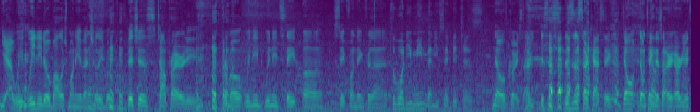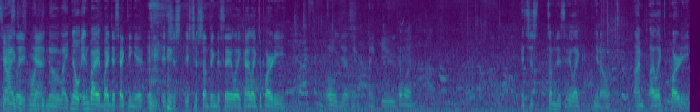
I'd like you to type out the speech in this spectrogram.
yeah, we, we need to abolish money eventually, but bitches top priority. Promote. We need we need state uh, state funding for that. So what do you mean when you say bitches? No, of course. I, this is this is a sarcastic. Don't don't take No. this ar- argument No, I seriously. just want yeah. to know, like, No, in by by dissecting it, it's just it's just something to say like I like to party. Oh yes. thank you. Come on. It's just something to say like, you know, I'm I like to party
